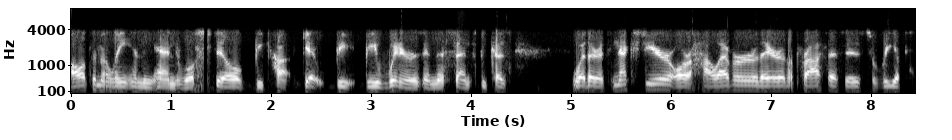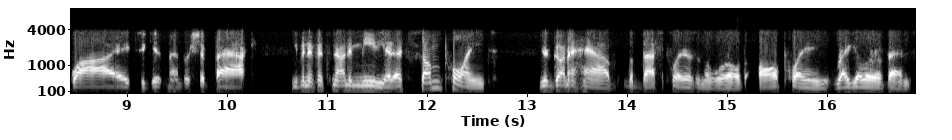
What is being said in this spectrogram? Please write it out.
ultimately in the end will still become, get be, be winners in this sense because whether it's next year or however there the process is to reapply to get membership back, even if it's not immediate, at some point you're going to have the best players in the world all playing regular events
